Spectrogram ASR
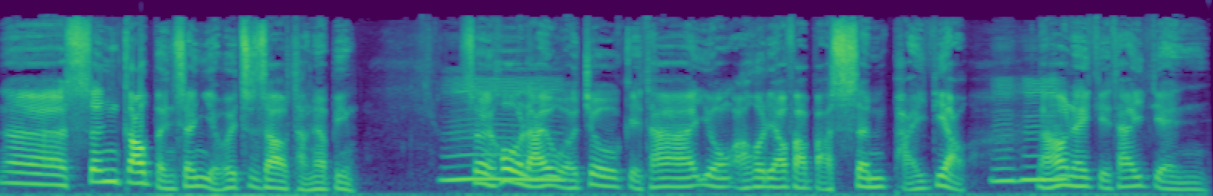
那砷高本身也会制造糖尿病。嗯，所以后来我就给他用阿霍疗法把砷排掉。嗯，然后呢，给他一点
